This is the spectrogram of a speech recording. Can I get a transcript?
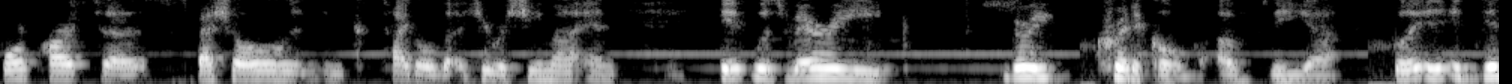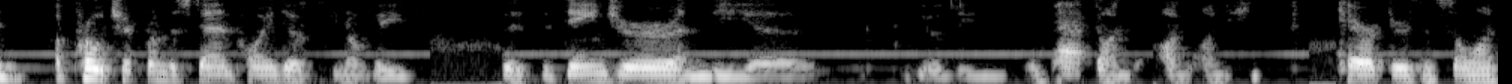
four part uh, special entitled Hiroshima, and it was very very critical of the uh, well it, it did approach it from the standpoint of you know the the, the danger and the uh, you know the impact on on on characters and so on.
